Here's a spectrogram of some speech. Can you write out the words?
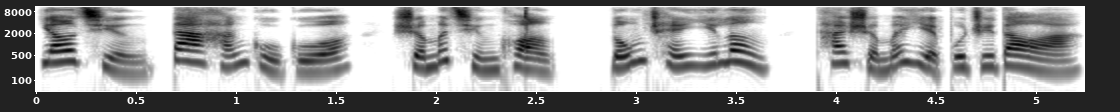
邀请大韩古国，什么情况？龙尘一愣，他什么也不知道啊。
